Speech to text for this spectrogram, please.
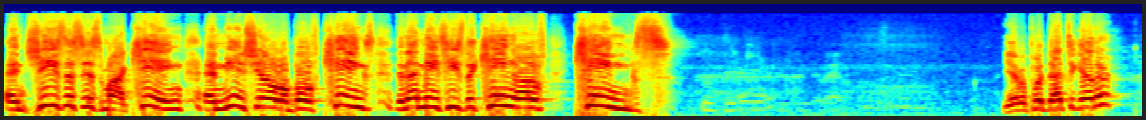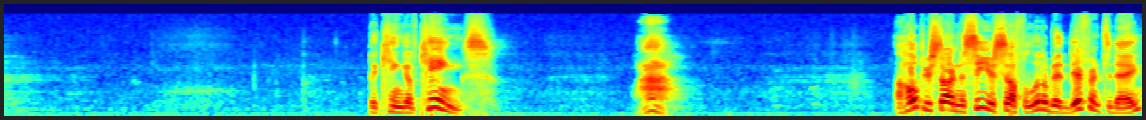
and Jesus is my king and me and Cheryl are both kings, then that means he's the king of kings. You ever put that together? The King of Kings. Wow. I hope you're starting to see yourself a little bit different today.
